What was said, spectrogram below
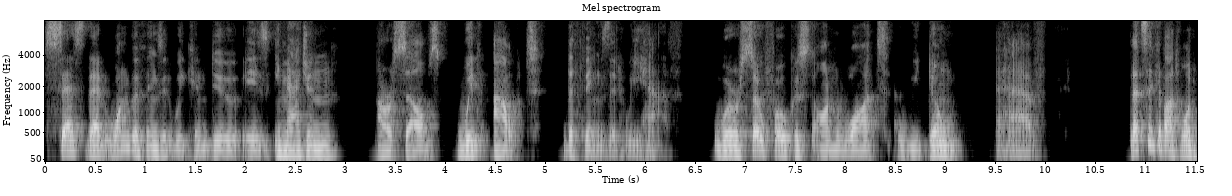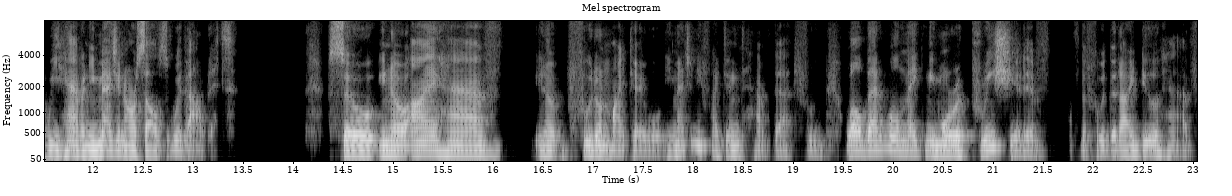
says that one of the things that we can do is imagine ourselves without the things that we have. We're so focused on what we don't have. Let's think about what we have and imagine ourselves without it. So, you know, I have, you know, food on my table. Imagine if I didn't have that food. Well, that will make me more appreciative of the food that I do have.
